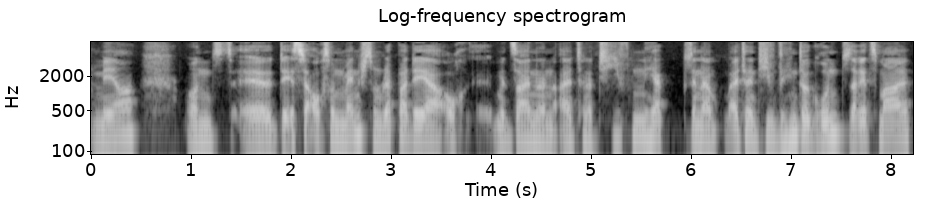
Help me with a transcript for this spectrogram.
mehr und äh, der ist ja auch so ein Mensch, so ein Rapper, der ja auch mit seinen alternativen her seiner alternativen Hintergrund, sag jetzt mal,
